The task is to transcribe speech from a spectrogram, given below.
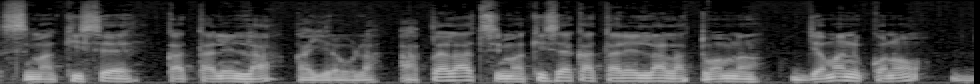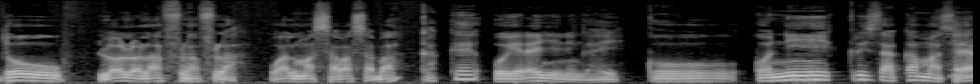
simakisɛ ka talen la ka yira u la a tilala simakisɛ ka talen la la tuma min na jama nin kɔnɔ dɔw lɔlɔla fila fila walima saba saba ka kɛ o yɛrɛ ɲininga ye ko kɔni krista ka masaya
